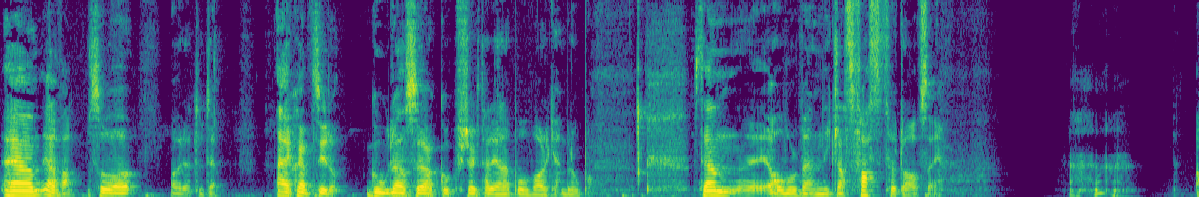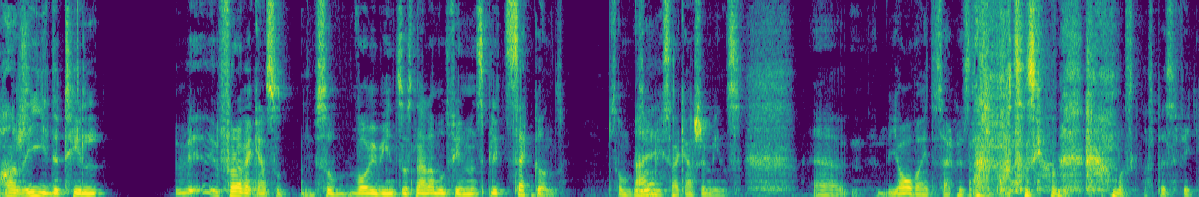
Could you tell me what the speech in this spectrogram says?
Ehm, I alla fall, så har vi rätt ut det. Nej, skämt åsido. Googla, sök och försök ta reda på vad det kan bero på. Sen eh, har vår vän Niklas Fast hört av sig. Han rider till... Förra veckan så, så var ju vi inte så snälla mot filmen Split Second. Som, som vissa kanske minns. Eh, jag var inte särskilt snäll mot den, ska, om man ska vara specifik.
